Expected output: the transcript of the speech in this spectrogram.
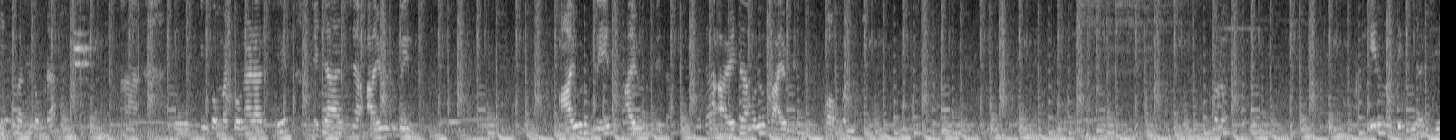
দেখতে পাচ্ছ তোমরা? তো কিউকাম্বার টোনার আছে, এটা আছে আয়ুর্বেদ। আয়ুর্বেদ, আয়ুর্বেদা। আর এটা হলো বায়োটেক কোম্পানি এর মধ্যে কি আছে?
